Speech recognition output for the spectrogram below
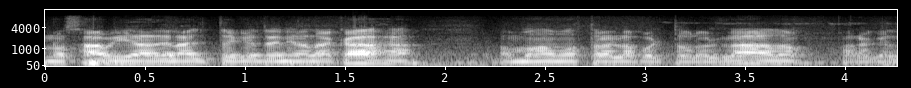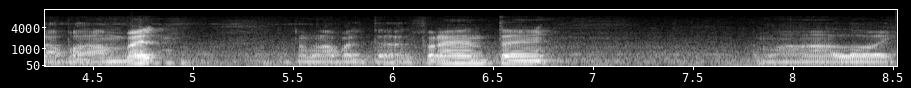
no sabía del arte que tenía la caja. Vamos a mostrarla por todos los lados para que la puedan ver. Tenemos la parte del frente. Vamos a doy.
